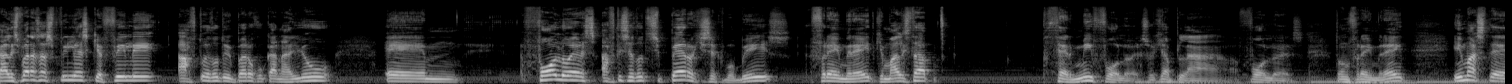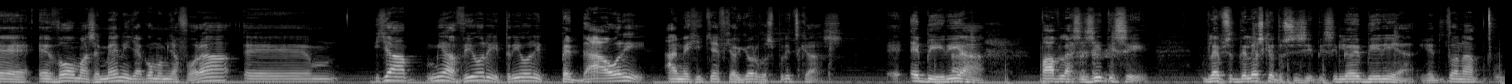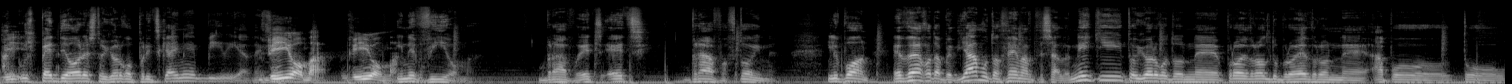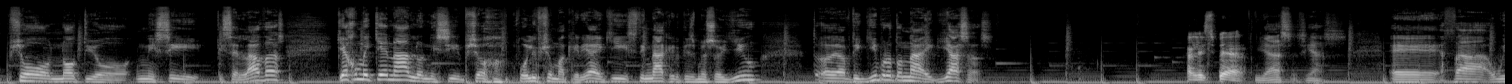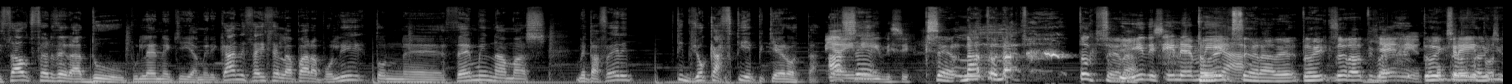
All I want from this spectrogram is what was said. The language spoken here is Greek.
καλησπέρα σας φίλες και φίλοι αυτού εδώ του υπέροχου καναλιού. Ε, followers αυτής εδώ της υπέροχης εκπομπής frame rate και μάλιστα θερμοί followers όχι απλά followers των frame rate. Είμαστε εδώ μαζεμένοι για ακόμα μια φορά ε, για μια δύο ώρη, τρία ώρη, πεντάωρη αν έχει κέφια ο Γιώργος Πρίτσκας ε, εμπειρία, παύλα συζήτηση Βλέπεις ότι δεν λέω και το συζήτηση, λέω εμπειρία. Γιατί το να Βι... ακούς πέντε ώρες το Γιώργο Πρίτσκα είναι εμπειρία. Δεν βίωμα, βίωμα. Είναι βίωμα. Μπράβο, έτσι, έτσι. Μπράβο, αυτό είναι. Λοιπόν, εδώ έχω τα παιδιά μου, τον θέμα από τη Θεσσαλονίκη, τον Γιώργο τον ε, πρόεδρο όλων των προέδρων ε, από το πιο νότιο νησί της Ελλάδας και έχουμε και ένα άλλο νησί πιο, πολύ πιο μακριά εκεί στην άκρη της Μεσογείου το, ε, από την Κύπρο, τον Νάικ. Γεια σας. Καλησπέρα. Γεια σας, γεια σας. Ε, θα, without further ado που λένε και οι Αμερικάνοι θα ήθελα πάρα πολύ τον ε, Θέμη να μας μεταφέρει την πιο καυτή επικαιρότητα. Ποια Άσε, είναι η είδηση; Ξέρω, να το, να το. Το ξέρα. Η είδηση είναι το μία. Ήξερα, ρε. Το ήξερα ότι Βγαίνει το ο ήξερα Κρέιτος.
